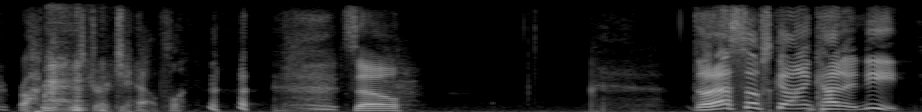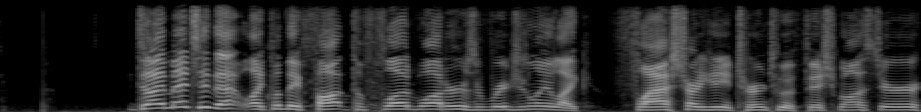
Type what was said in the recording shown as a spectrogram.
Rocking Mr. Javelin. so, so that stuff's gotten kind of neat. Did I mention that, like, when they fought the Floodwaters originally, like, Flash started getting turned to a fish monster,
